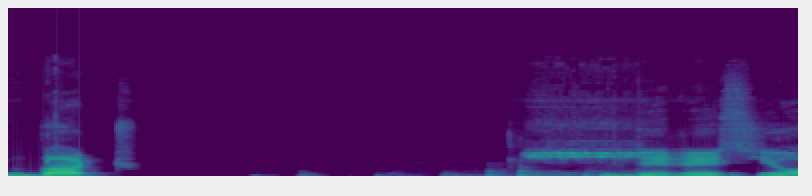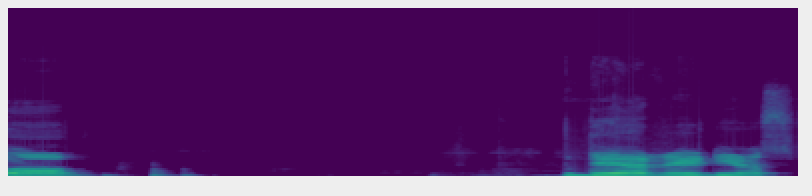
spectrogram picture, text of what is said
But the ratio of their radius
